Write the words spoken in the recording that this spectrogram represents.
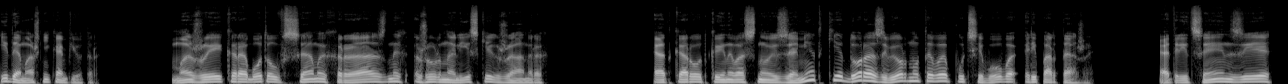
и «Домашний компьютер». Мажейко работал в самых разных журналистских жанрах, от короткой новостной заметки до развернутого путевого репортажа от рецензии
